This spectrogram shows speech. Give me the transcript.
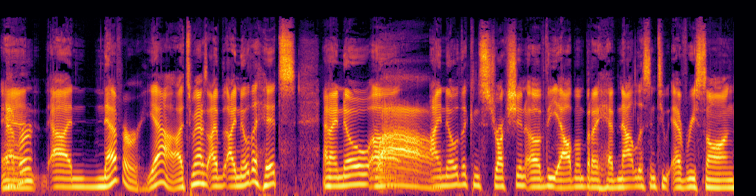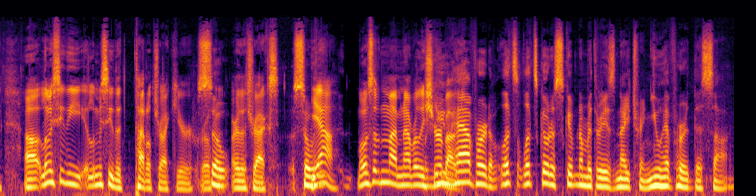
And, Uh, never. Yeah. Uh, to be honest, I, I know the hits and I know uh, Wow. I know the construction of the album, but I have not listened to every song. Uh, let me see the let me see the title track here, So- quick, or the tracks. so yeah, most of them I'm not really sure you about. You have heard of. Let's let's go to skip number three. Is Night Train? You have heard this song.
